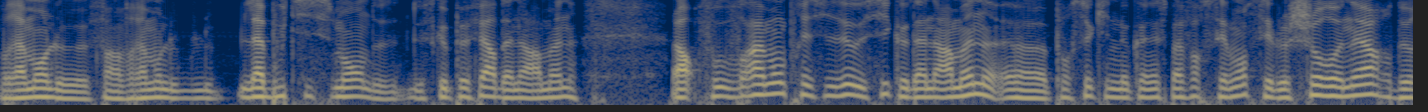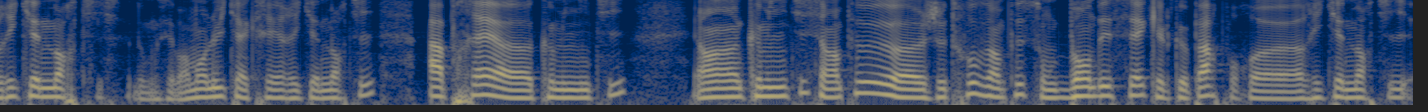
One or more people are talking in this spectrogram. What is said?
vraiment le, enfin vraiment l'aboutissement de, ce que peut faire Dan Harmon. Alors, faut vraiment préciser aussi que Dan Harmon, euh, pour ceux qui ne le connaissent pas forcément, c'est le showrunner de Rick and Morty. Donc, c'est vraiment lui qui a créé Rick and Morty après euh, Community. Et un Community, c'est un peu, je trouve, un peu son banc d'essai quelque part pour Rick and Morty.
